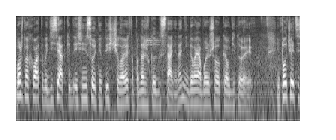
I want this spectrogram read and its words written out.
можно охватывать десятки, если не сотни тысяч человек, например, даже в Кыргызстане, да, не говоря о более широкой аудитории. И получается,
